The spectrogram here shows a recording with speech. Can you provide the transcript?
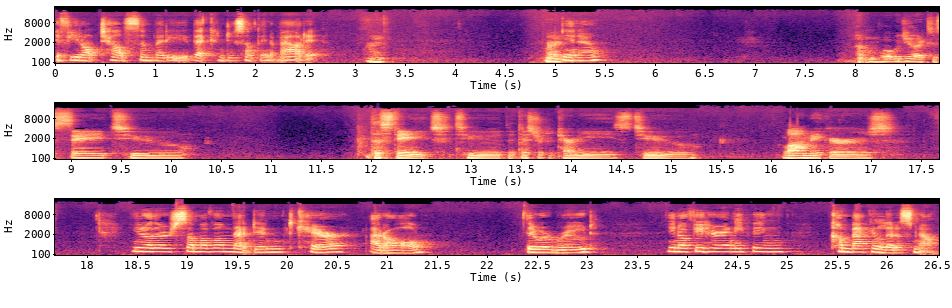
if you don't tell somebody that can do something about it, Right. Right. you know? Um, what would you like to say to the state, to the district attorneys, to lawmakers? You know, there's some of them that didn't care at all. They were rude. You know, if you hear anything, come back and let us know.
